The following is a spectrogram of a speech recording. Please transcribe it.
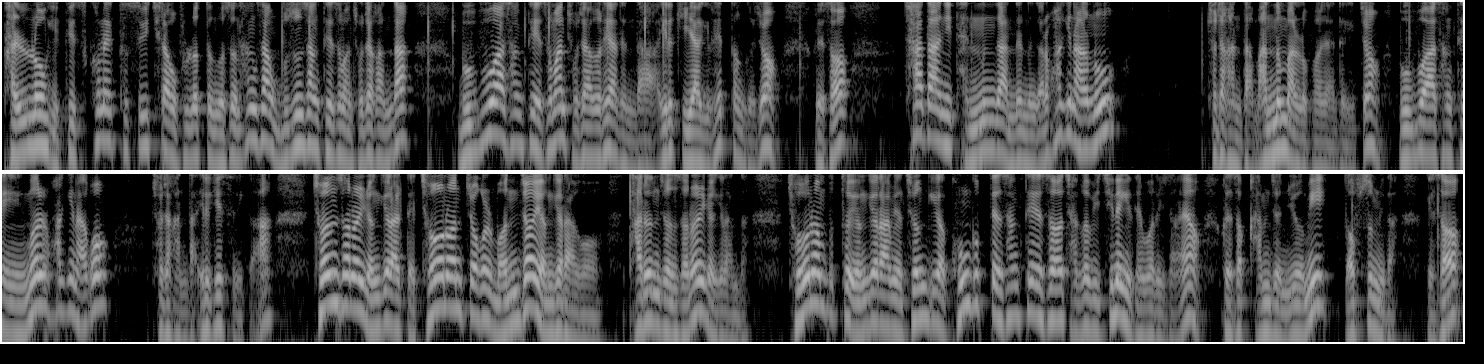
단로기, 디스커넥트 스위치라고 불렀던 것은 항상 무슨 상태에서만 조작한다? 무부하 상태에서만 조작을 해야 된다. 이렇게 이야기를 했던 거죠. 그래서 차단이 됐는가 안 됐는가를 확인한 후 조작한다. 맞는 말로 봐야 되겠죠. 무부하 상태임을 확인하고 조작한다. 이렇게 했으니까 전선을 연결할 때 전원 쪽을 먼저 연결하고 다른 전선을 연결한다. 전원부터 연결하면 전기가 공급된 상태에서 작업이 진행이 돼 버리잖아요. 그래서 감전 위험이 높습니다. 그래서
